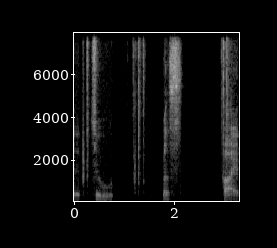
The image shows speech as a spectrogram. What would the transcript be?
uh, 2 plus 5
